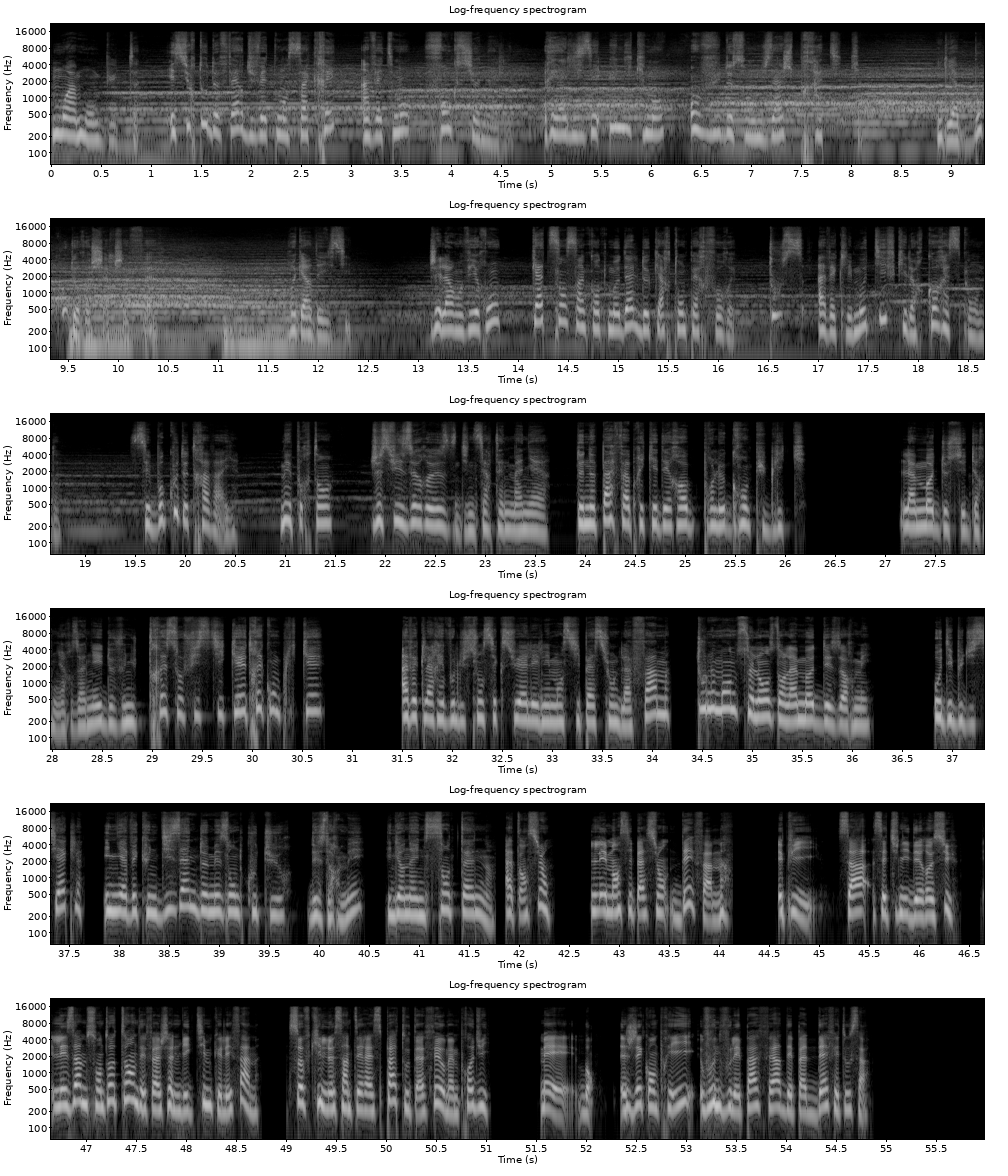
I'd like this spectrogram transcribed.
Moi, mon but est surtout de faire du vêtement sacré un vêtement fonctionnel, réalisé uniquement en vue de son usage pratique. Il y a beaucoup de recherches à faire. Regardez ici. J'ai là environ 450 modèles de carton perforé tous avec les motifs qui leur correspondent. C'est beaucoup de travail. Mais pourtant, je suis heureuse, d'une certaine manière, de ne pas fabriquer des robes pour le grand public. La mode de ces dernières années est devenue très sophistiquée, très compliquée. Avec la révolution sexuelle et l'émancipation de la femme, tout le monde se lance dans la mode désormais. Au début du siècle, il n'y avait qu'une dizaine de maisons de couture. Désormais, il y en a une centaine. Attention, l'émancipation des femmes. Et puis, ça, c'est une idée reçue. Les hommes sont autant des fashion victimes que les femmes, sauf qu'ils ne s'intéressent pas tout à fait aux mêmes produits. Mais bon, j'ai compris, vous ne voulez pas faire des pâtes def et tout ça.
